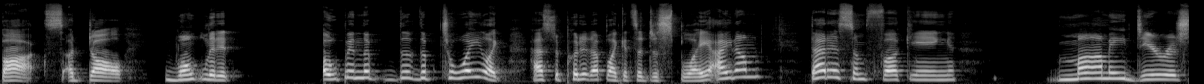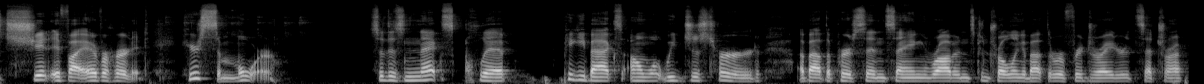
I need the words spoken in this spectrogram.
box, a doll, won't let it open the, the, the toy, like has to put it up like it's a display item. That is some fucking mommy dearest shit if I ever heard it. Here's some more. So this next clip piggybacks on what we just heard about the person saying Robyn's controlling about the refrigerator, etc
